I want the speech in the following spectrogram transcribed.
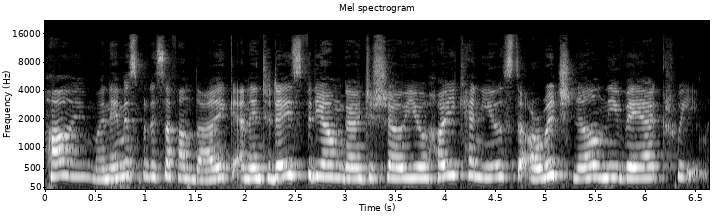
Hi, my name is Melissa van Dijk and in today's video I'm going to show you how you can use the original Nivea cream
